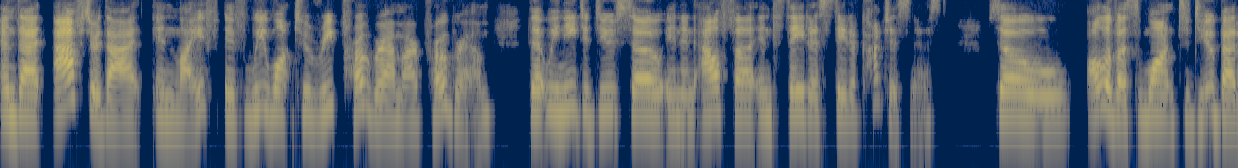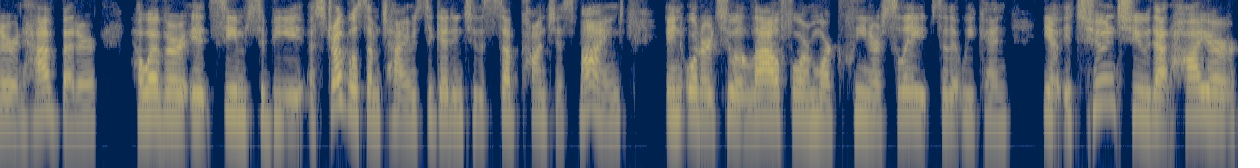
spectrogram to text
and that after that in life if we want to reprogram our program that we need to do so in an alpha and theta state of consciousness so all of us want to do better and have better however it seems to be a struggle sometimes to get into the subconscious mind in order to allow for a more cleaner slate so that we can you know attune to that higher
